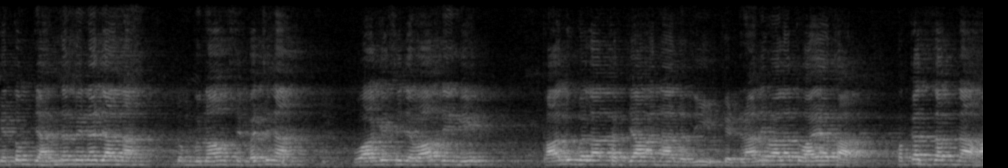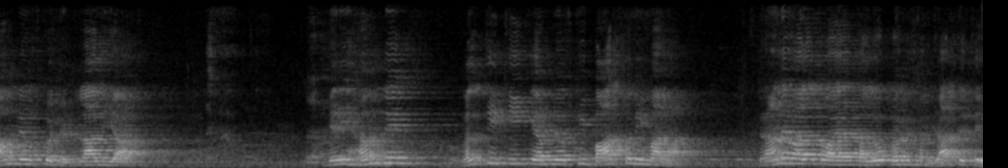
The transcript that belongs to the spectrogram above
کہ تم جہنم میں نہ جانا، تم گناہوں سے بچنا۔ وہ آگے سے جواب دیں گے کالو بلا جا انا نذیر، کہ ڈرانے والا تو آیا تھا فقط زبنا ہم نے اس کو جھٹلا دیا یعنی ہم نے غلطی کی کہ ہم نے اس کی بات کو نہیں مانا۔ ڈرانے والا تو آیا تھا، لوگ ہمیں سمجھاتے تھے۔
